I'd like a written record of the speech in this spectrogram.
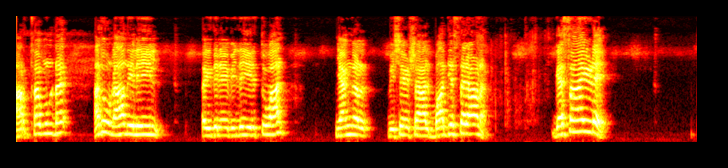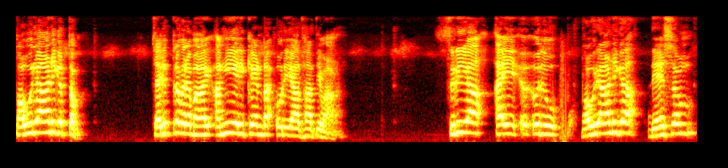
അർത്ഥമുണ്ട്. അതുകൊണ്ട് ആ നിലയിൽ ഇതിനെ വിലയിരുത്തുവാൻ ഞങ്ങൾ വിശേഷാൽ ബാധ്യസ്ഥരാണ്. ഗസായുടെ പൗരാണികത്വം ചരിത്രപരമായി അംഗീകരിക്കേണ്ട ഒരു യാഥാർത്ഥ്യമാണ്. സിറിയ ഐ- ഒരു പൗരാണിക ദേശം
